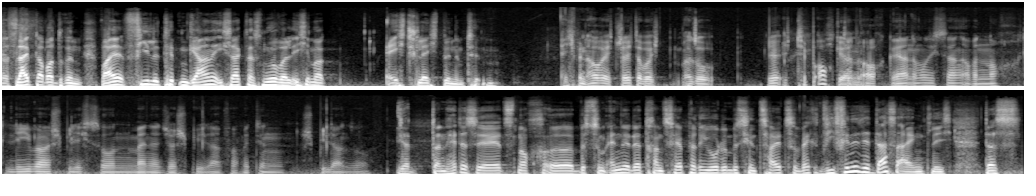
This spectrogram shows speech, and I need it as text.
Das- Bleibt aber drin. Weil viele tippen gerne. Ich sage das nur, weil ich immer echt schlecht bin im Tippen. Ich bin auch echt schlecht, aber ich, also, ja, ich tippe auch Gerne. gerne. auch gerne, muss ich sagen, aber noch lieber spiele ich so ein Managerspiel einfach mit den Spielern so. Ja, dann hättest du ja jetzt noch äh, bis zum Ende der Transferperiode ein bisschen Zeit zu wechseln. Wie findet ihr das eigentlich, dass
